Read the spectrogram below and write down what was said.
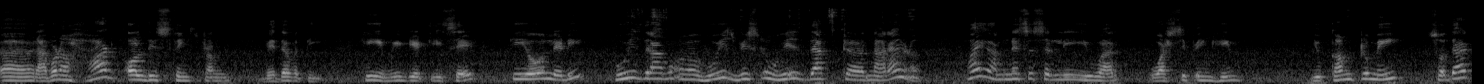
uh, Ravana heard all these things from Vedavati, he immediately said, Ki, oh lady, who is Ravana, who is Vishnu, who is that uh, Narayana? Why unnecessarily you are worshipping him? You come to me so that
